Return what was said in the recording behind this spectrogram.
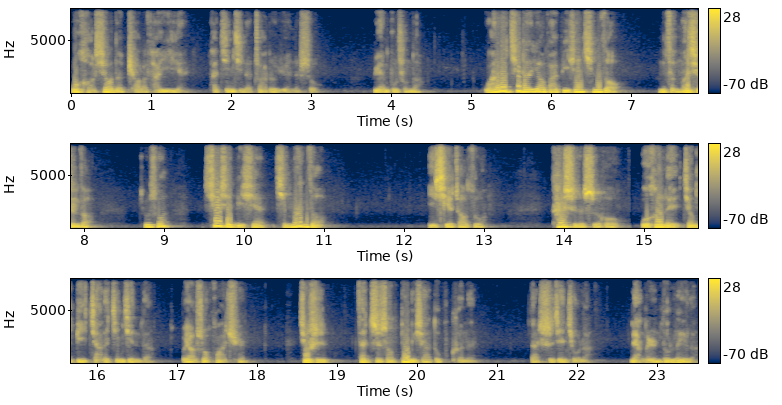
我好笑的瞟了他一眼，他紧紧的抓着圆的手。圆补充道：“完了，记得要把笔仙请走。你怎么请走？就是说，谢谢笔仙，请慢走。一切照做。开始的时候，我和磊将笔夹得紧紧的，不要说画圈，就是在纸上动一下都不可能。但时间久了，两个人都累了，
